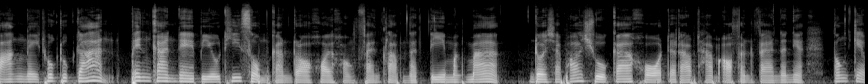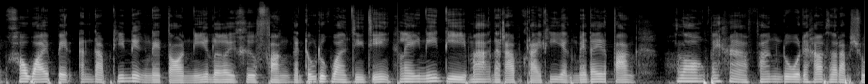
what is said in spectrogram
ปังในทุกๆด้าน เป็นการเดบิวต์ที่สมการรอคอยของแฟนคลับนัตตี้มากๆโดยเฉพาะชูการ์โค้ดนะครับทำเอาแฟนๆ นั้นเนี่ย ต้องเก็บเข้าไว้เป็นอันดับที่ 1 ในตอนนี้เลย คือฟังกันทุกๆวันจริงๆ เพลงนี้ดีมากนะครับ ใครที่ยังไม่ได้ฟัง ลองไปหาฟังดูนะครับสำหรับชู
